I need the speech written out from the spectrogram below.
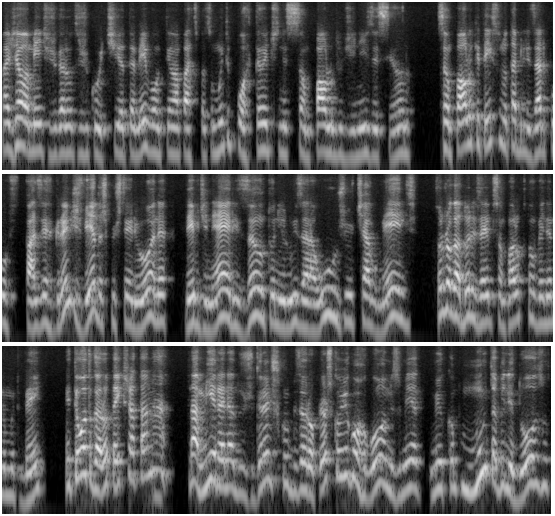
mas realmente os garotos de Cotia também vão ter uma participação muito importante nesse São Paulo do Diniz esse ano. São Paulo que tem se notabilizado por fazer grandes vendas para o exterior, né? David Neres, Anthony, Luiz Araújo, Thiago Mendes. São jogadores aí do São Paulo que estão vendendo muito bem. E tem outro garoto aí que já está na, na mira né, dos grandes clubes europeus, que é o Igor Gomes, meio, meio campo muito habilidoso,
